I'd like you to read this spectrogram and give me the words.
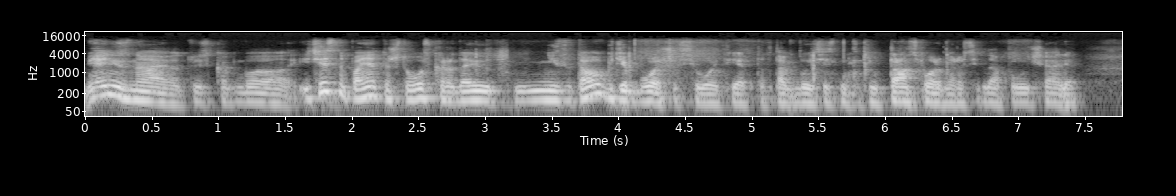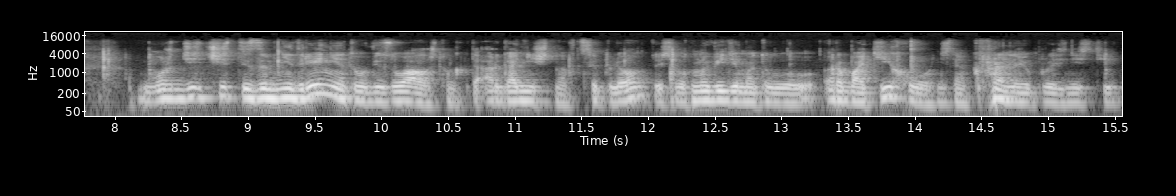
я не знаю, то есть, как бы, естественно, понятно, что Оскар дают не из-за того, где больше всего эффектов, так бы, естественно, трансформеры всегда получали. Может, чисто из-за внедрения этого визуала, что он как-то органично вцеплен. То есть, вот мы видим эту роботиху, не знаю, как правильно ее произнести,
